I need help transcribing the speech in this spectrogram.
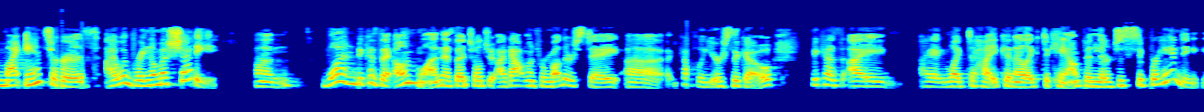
my answer is I would bring a machete. Um, one, because I own one, as I told you, I got one for Mother's Day uh, a couple years ago because I I like to hike and I like to camp and they're just super handy.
